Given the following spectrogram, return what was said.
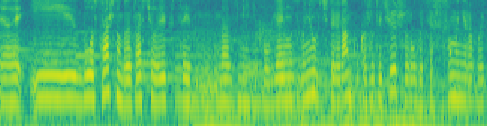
Е, І було страшно, бо якраз чоловік в цей на зміні був. Я йому дзвоню в 4 ранку, кажу, ти чуєш, що робиться, що, мені робити?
